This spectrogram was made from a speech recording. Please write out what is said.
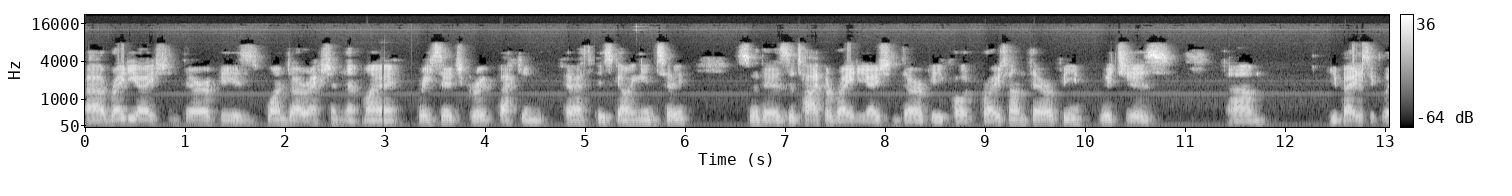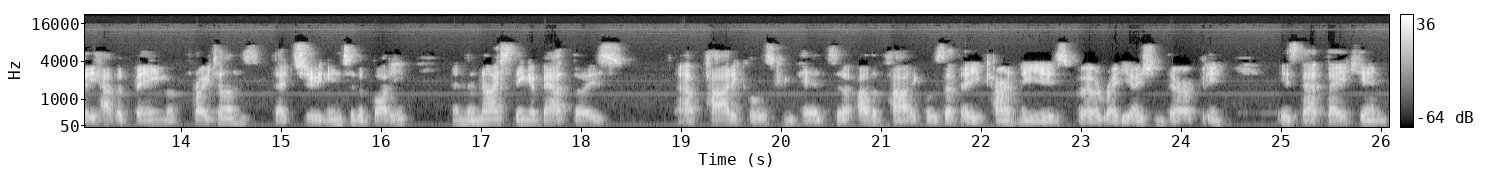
uh, radiation therapy is one direction that my research group back in Perth is going into. So, there's a type of radiation therapy called proton therapy, which is um, you basically have a beam of protons that shoot into the body. And the nice thing about those uh, particles compared to other particles that they currently use for radiation therapy is that they can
